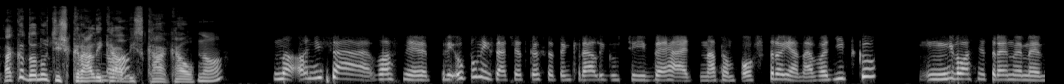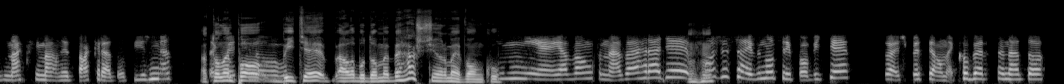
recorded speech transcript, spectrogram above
Ako donútiš králika, No. aby skákal? No, No, oni sa vlastne pri úplných začiatkoch sa ten králik učí behať na tom postroji a na vodítku. My vlastne trénujeme maximálne dvakrát do týždňa. A to len po väčšinou- byte alebo dome beháš, či normálne vonku? Nie, ja vonku na záhrade, Mhm. môže sa aj vnútri po byte, sú aj špeciálne koberce na to,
